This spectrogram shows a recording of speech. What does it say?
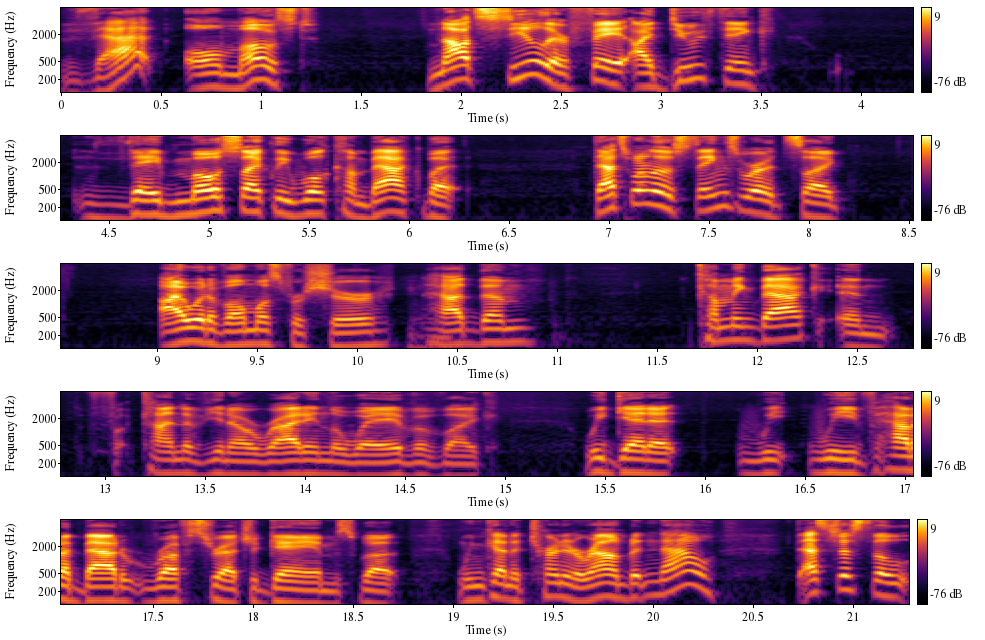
that almost not seal their fate. I do think they most likely will come back, but that's one of those things where it's like I would have almost for sure mm-hmm. had them coming back and f- kind of you know riding the wave of like we get it we we've had a bad rough stretch of games but we can kind of turn it around but now that's just the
